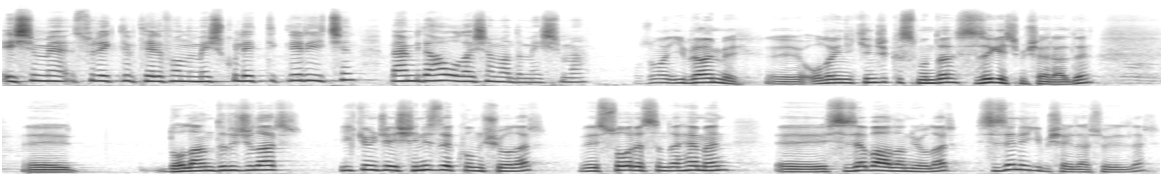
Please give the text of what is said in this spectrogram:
eşimi sürekli telefonu meşgul ettikleri için ben bir daha ulaşamadım eşime. O zaman İbrahim Bey, e, olayın ikinci kısmında size geçmiş herhalde. E, dolandırıcılar ilk önce eşinizle konuşuyorlar ve sonrasında hemen e, size bağlanıyorlar. Size ne gibi şeyler söylediler?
